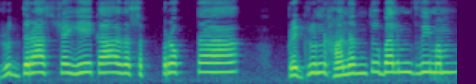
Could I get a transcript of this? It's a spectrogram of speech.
रुद्राश्च एकादशप्रोक्ता प्रगृह्णन्तु बलिं द्विमम्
